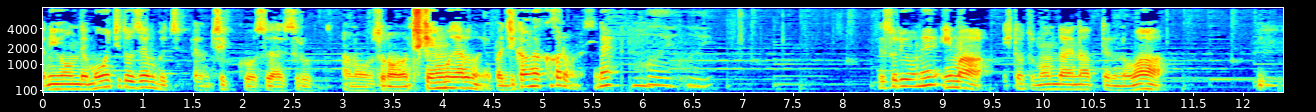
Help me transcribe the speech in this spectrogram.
え日本でもう一度全部チェックをする、あの、その知見をやるのにやっぱり時間がかかるんですね。はい。はい。で、それをね、今一つ問題になってるのは、うん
